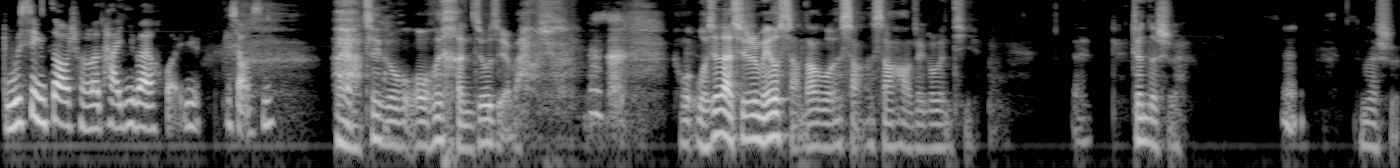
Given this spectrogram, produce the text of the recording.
不幸造成了她意外怀孕，不小心。哎呀，这个我我会很纠结吧？我觉得，我我现在其实没有想到过想想好这个问题，哎，真的是，嗯，真的是。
